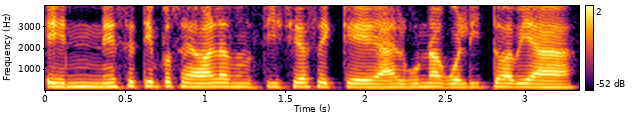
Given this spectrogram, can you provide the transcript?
en ese tiempo se daban las noticias de que algún abuelito había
